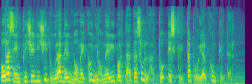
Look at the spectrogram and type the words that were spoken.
o la semplice dicitura del nome e cognome riportata sull'atto e scritta poi al computer.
